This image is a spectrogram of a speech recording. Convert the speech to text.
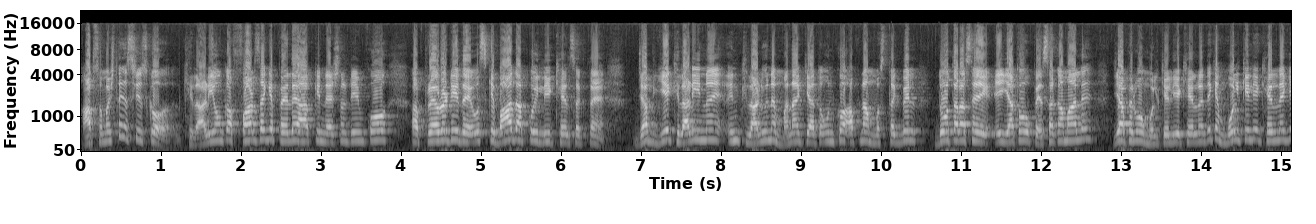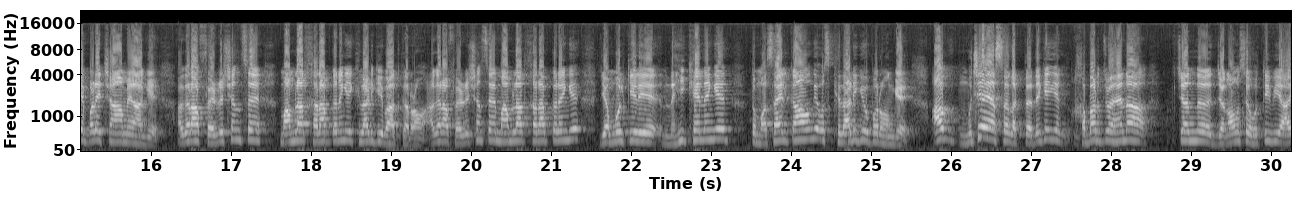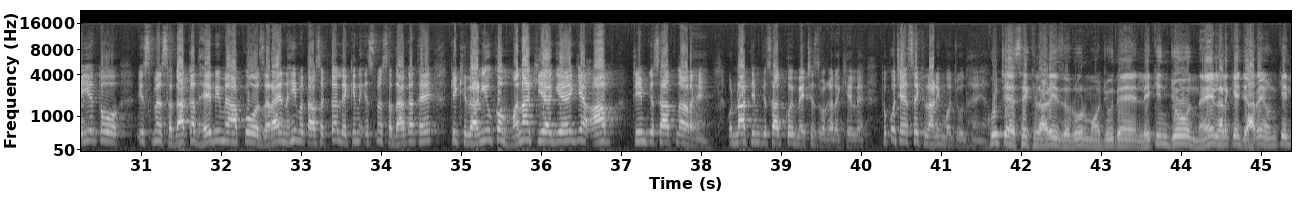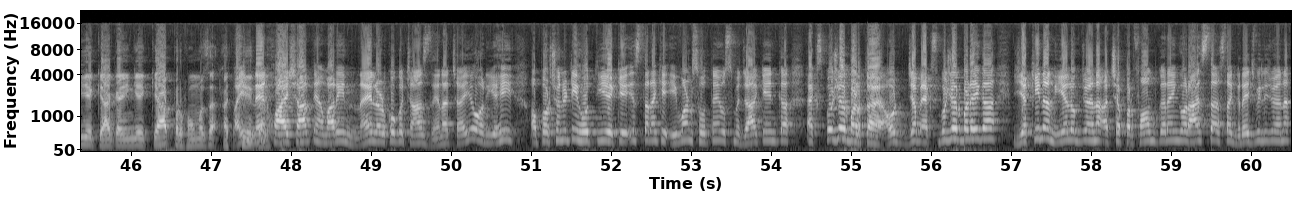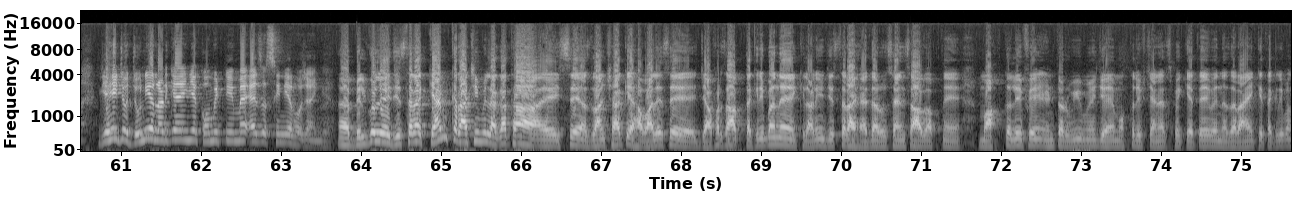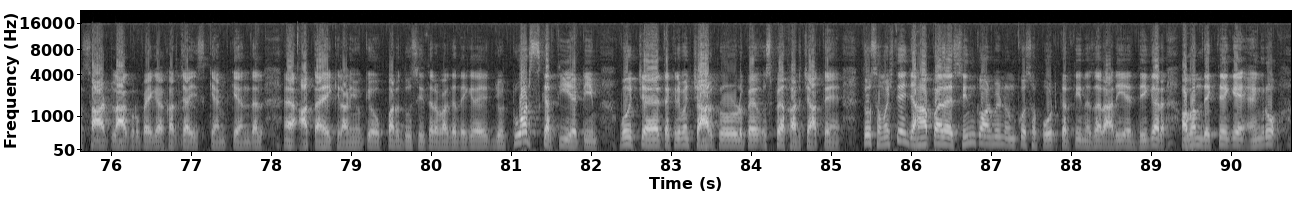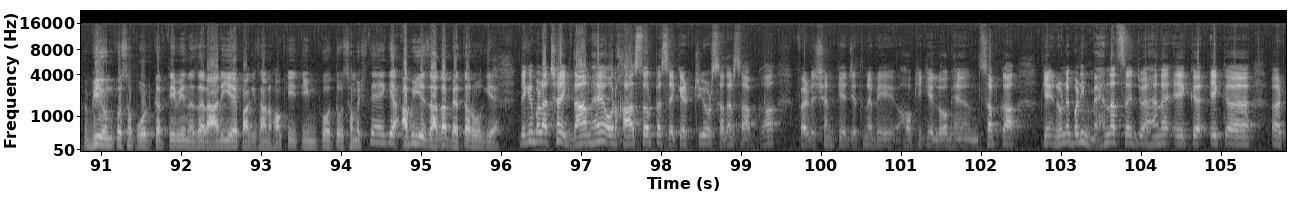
आप समझते हैं इस चीज़ को? खिलाड़ियों का फ़र्ज़ है कि पहले आपकी नेशनल टीम को प्रायोरिटी दे, उसके बाद आप कोई लीग खेल सकते हैं। जब ये खिलाड़ी ने, इन खिलाड़ियों ने मना किया तो उनको अपना मुस्तकबिल दो तरह से या तो वो पैसा कमा लें, या फिर वो मुल्क के लिए खेल रहे हैं। देखिए, मुल्क के लिए खेलने के बड़े चाम है आगे। अगर आप फेडरेशन से मामला खराब करेंगे खिलाड़ी की बात कर रहा हूँ। अगर आप फेडरेशन से मामला खराब करेंगे, या मुल्क के लिए नहीं खेलेंगे तो मसाइल कहाँ होंगे? उस खिलाड़ी के ऊपर होंगे। अब मुझे ऐसा लगता है, देखिए, ये खबर जो है ना चंद जगहों से होती हुई आई है तो इसमें सदाकत है भी, मैं आपको ज़रा नहीं बता सकता, लेकिन इसमें सदाकत है कि खिलाड़ियों को मना किया गया है कि आप टीम के साथ ना रहें और ना टीम के साथ कोई मैचेस वगैरह खेलें। तो कुछ ऐसे खिलाड़ी मौजूद हैं कुछ ऐसे खिलाड़ी ज़रूर मौजूद हैं लेकिन जो नए लड़के जा रहे हैं उनके लिए क्या कहेंगे? क्या परफॉर्मेंस अच्छी नए ख्वाहिशात हैं हमारे नए लड़कों को चांस देना चाहिए और यही अपॉर्चुनिटी होती है कि इस तरह के इवेंट्स होते हैं उसमें जाके इनका एक्सपोजर बढ़ता है। और जब एक्सपोजर बढ़ेगा यकीन ये लोग जो है ना अच्छा परफॉर्म करेंगे और आहिस्ता आहिस्ता ग्रेजुअली जो है ना यही जो जूनियर लड़के हैं ये कॉमी टीम में एज ए सीनियर हो जाएँगे। बिल्कुल जिस तरह कैंप कराची में लगा था इससे अजलान शाह के हवाले से जाफ़र साहब, तकरीबन खिलाड़ी जिस तरह हैदर हुसैन साहब अपने मुख्तलिफ़ इंटरव्यू में जो है, मुख्तलिफ़ चैनल्स पे कहते हुए नज़र आए कि तकरीबन साठ लाख रुपए का खर्चा इस कैंप के अंदर आता है खिलाड़ियों के ऊपर। दूसरी तरफ़ अगर देखें, जो टूर्स करती है टीम, वो तकरीबन चार करोड़ रुपये उस पर खर्च आते हैं। तो समझते हैं, जहाँ पर सिंध गवर्नमेंट उनको सपोर्ट करती नज़र आ रही है, दीगर अब हम देखते हैं कि एंग्रो भी उनको सपोर्ट करती हुई नज़र आ रही है, पाकिस्तान हॉकी टीम को। तो समझते हैं कि अब ये ज़्यादा बेहतर हो गया देखिए बड़ा अच्छा इकदाम है और ख़ास तौर पर सेक्रेटरी और सदर साहब का, फेडरेशन के जितने भी हॉकी के लोग हैं, उन सब का, कि इन्होंने बड़ी मेहनत से जो है ना एक एक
